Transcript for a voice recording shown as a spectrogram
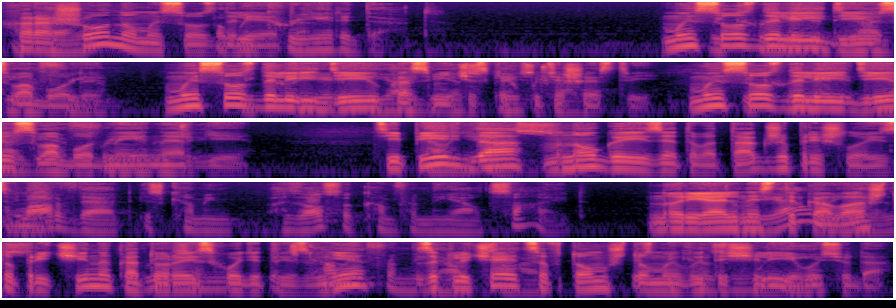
Хорошо, но мы создали это. Мы создали идею свободы. Мы создали идею космических путешествий. Мы создали идею свободной энергии. Теперь, да, многое из этого также пришло извне. Но реальность такова, что причина, которая исходит извне, заключается в том, что мы вытащили его сюда.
